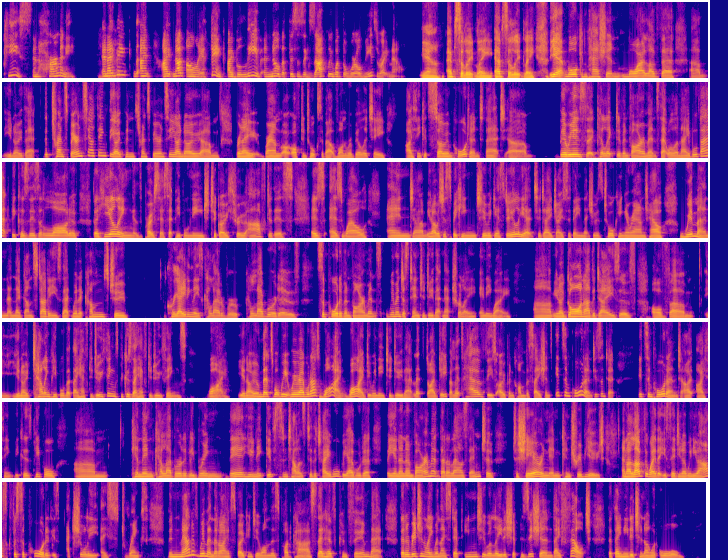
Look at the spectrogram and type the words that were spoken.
peace and harmony. Mm-hmm. And I mm-hmm. think I I not only I think I believe and know that this is exactly what the world needs right now. Yeah, absolutely, absolutely. Yeah, more compassion, more. I love the, um, you know, that the transparency. I think the open transparency. I know um, Brene Brown often talks about vulnerability. I think it's so important that um, there is a collective environments that will enable that because there's a lot of the healing process that people need to go through after this as as well. And um, you know i was just speaking to a guest earlier today josephine that she was talking around how women and they've done studies that when it comes to creating these collabor- collaborative supportive environments women just tend to do that naturally anyway um, you know, gone are the days of of um, you know telling people that they have to do things because they have to do things. Why? You know, and that's what we, we're able to ask. Why? Why do we need to do that? Let's dive deeper. Let's have these open conversations. It's important, isn't it? It's important, I, I think, because people um, can then collaboratively bring their unique gifts and talents to the table, be able to be in an environment that allows them to to share and, and contribute. And I love the way that you said, you know, when you ask for support, it is actually a strength. The amount of women that I have spoken to on this podcast that have confirmed that, that originally when they stepped into a leadership position, they felt that they needed to know it all.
